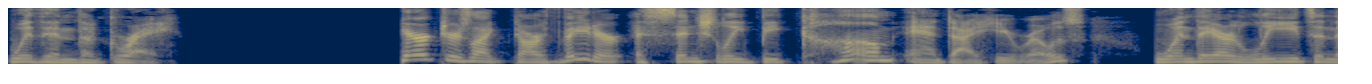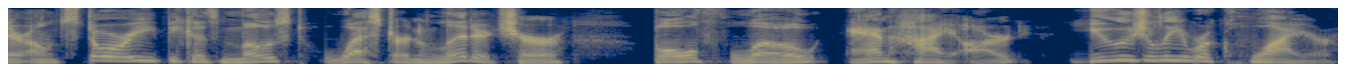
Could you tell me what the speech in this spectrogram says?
within the gray. Characters like Darth Vader essentially become anti heroes when they are leads in their own story because most Western literature, both low and high art, usually require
